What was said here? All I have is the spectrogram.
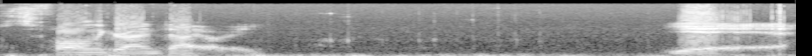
Just fall on the ground and die already. Yeah.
